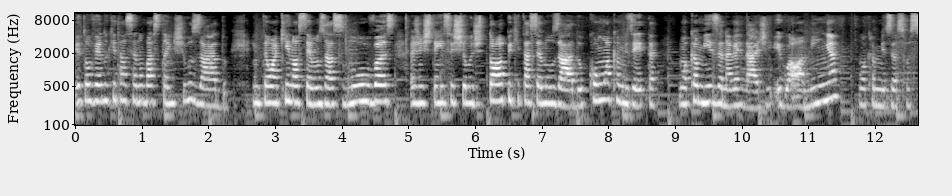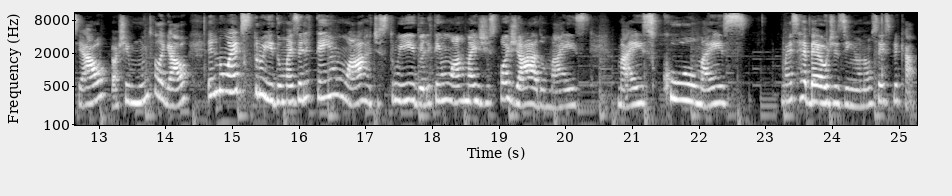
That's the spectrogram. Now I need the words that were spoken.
eu tô vendo que tá sendo bastante usado. Então aqui nós temos as luvas, a gente tem esse estilo de top que tá sendo usado com a camiseta, uma camisa, na verdade, igual a minha, uma camisa social. Eu achei muito legal. Ele não é destruído, mas ele tem um ar destruído, ele tem um ar mais despojado, mais mais cool, mais mais rebeldezinho, não sei explicar.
